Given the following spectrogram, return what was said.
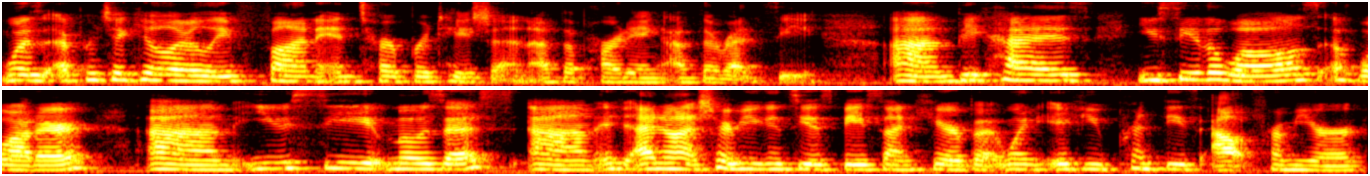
was a particularly fun interpretation of the parting of the Red Sea um, because you see the walls of water. Um, you see Moses. Um, if, I'm not sure if you can see his face on here, but when if you print these out from your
